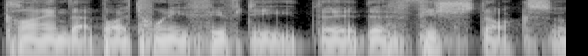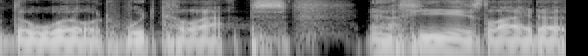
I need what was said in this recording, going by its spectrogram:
claimed that by 2050 the the fish stocks of the world would collapse. Now, a few years later,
